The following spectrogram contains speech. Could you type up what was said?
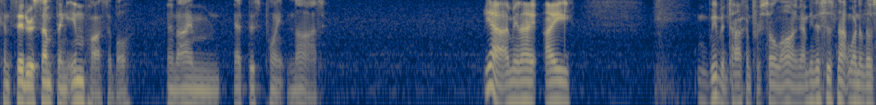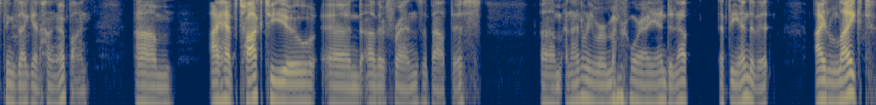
consider something impossible, and I'm at this point not. Yeah, I mean, I, I, we've been talking for so long. I mean, this is not one of those things I get hung up on. Um, I have talked to you and other friends about this, um, and I don't even remember where I ended up at the end of it. I liked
